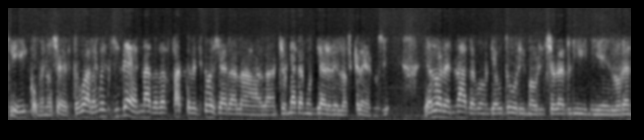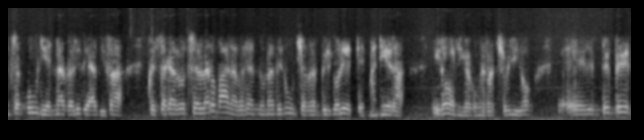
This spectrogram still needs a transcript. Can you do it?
Sì, come no, certo. Guarda, questa idea è nata dal fatto che siccome c'era la, la giornata mondiale della sclerosi, e allora è nata con gli autori Maurizio Carlini e Lorenzo Abuni, è nata l'idea di fare questa carrozzella romana facendo una denuncia, tra virgolette, in maniera ironica come faccio io, eh, per,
